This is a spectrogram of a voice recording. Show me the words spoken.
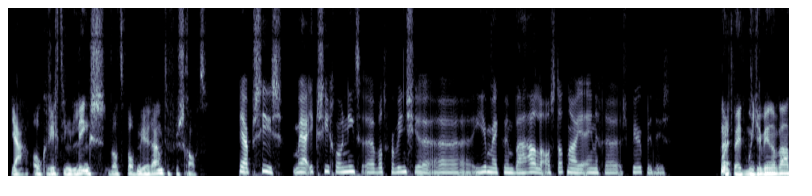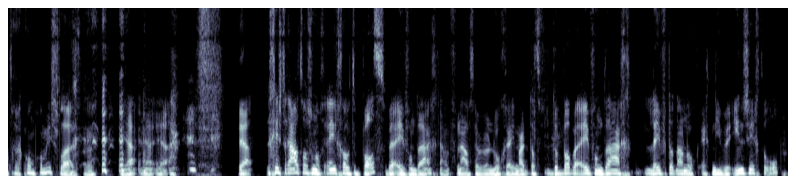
ja, ook richting links wat, wat meer ruimte verschaft. Ja, precies. Maar ja, ik zie gewoon niet uh, wat voor winst je uh, hiermee kunt behalen als dat nou je enige speerpunt is. Voor het weet moet je weer een waterig compromis sluiten. ja, ja, ja. Ja, gisteravond was er nog één groot debat bij één Vandaag. Nou, vanavond hebben we er nog één. Maar dat debat bij één Vandaag, levert dat nou nog echt nieuwe inzichten op?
